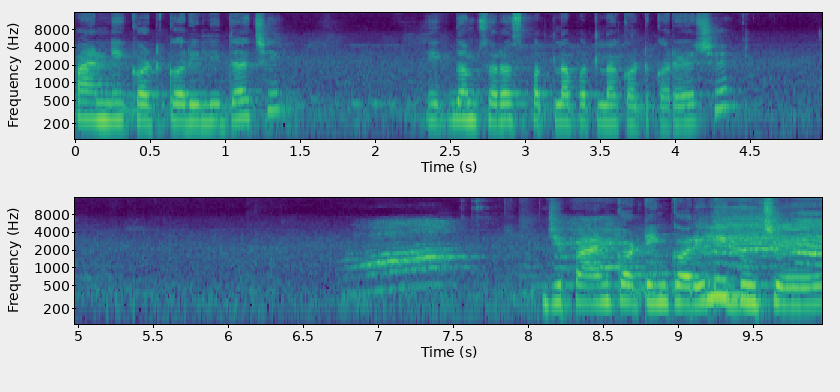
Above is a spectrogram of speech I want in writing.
પાનને કટ કરી લીધા છે. એકદમ સરસ પતલા પતલા કટ કર્યા છે. જે પાન કટિંગ કરી લીધું છે.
